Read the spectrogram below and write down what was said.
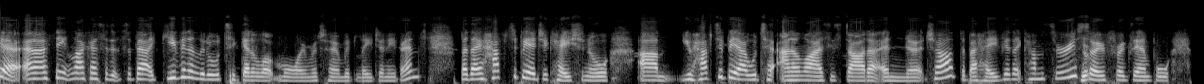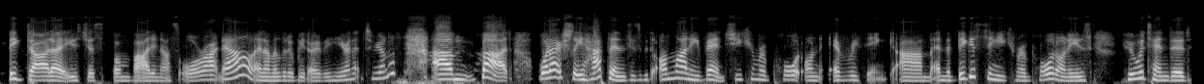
Yeah, and I think, like I said, it's about giving a little to get a lot more in return with lead gen events, but they have to be educational. Um, you have to be able to analyze this data and nurture the behavior that comes through. Yep. So, for example, big data is just bombarding us all right now, and I'm a little bit over here in it, to be honest. Um, but what actually happens is with online events, you can report on everything. Um, and the biggest thing you can report on is who attended,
